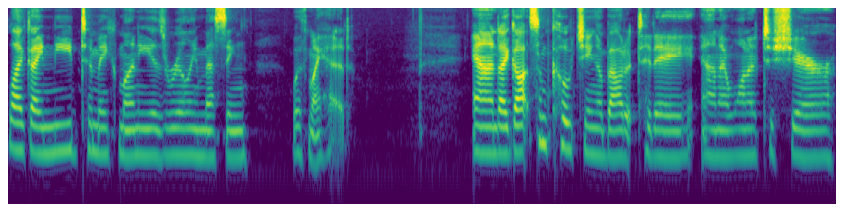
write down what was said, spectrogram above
like I need to make money is really messing with my head. And I got some coaching about it today, and I wanted to share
